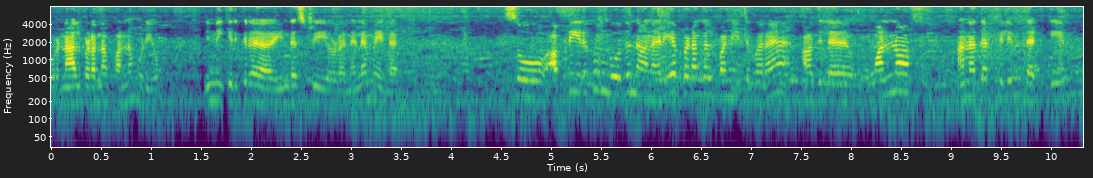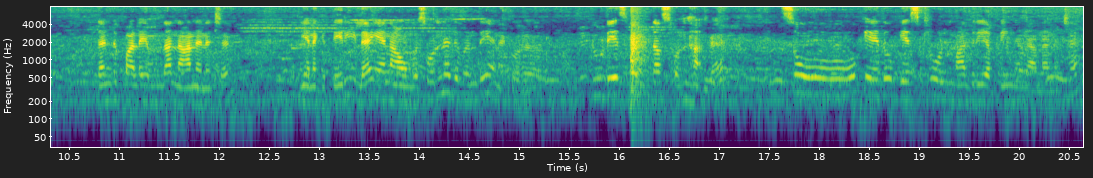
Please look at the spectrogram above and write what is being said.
ஒரு நாலு படம் தான் பண்ண முடியும். இன்றைக்கி இருக்கிற இண்டஸ்ட்ரியோட நிலைமையில். ஸோ அப்படி இருக்கும்போது நான் நிறைய படங்கள் பண்ணிட்டு வரேன். அதில் one of another film that came Dandupalya தான் நான் நினச்சேன். எனக்கு தெரியல. ஏன்னா அவங்க சொன்னது வந்து எனக்கு ஒரு டூ டேஸ் வந்து தான் சொன்னாங்க. ஸோ ஓகே ஏதோ கெஸ்ட் ரோல் மாதிரி அப்படின்னு நான் நினச்சேன்.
